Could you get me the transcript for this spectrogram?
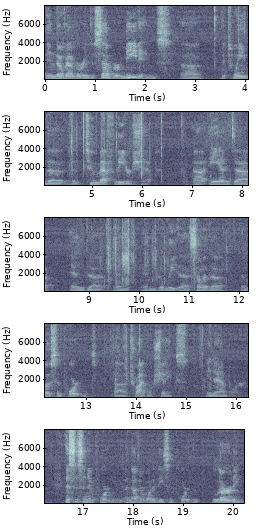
in November and December meetings between the, the two MEF leadership and, and, and, and the, some of the, the most important uh, tribal sheikhs in Anbar. This is an important, another one of these important learning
